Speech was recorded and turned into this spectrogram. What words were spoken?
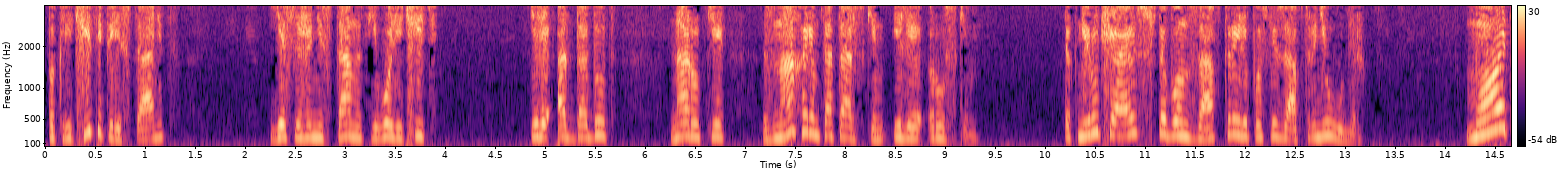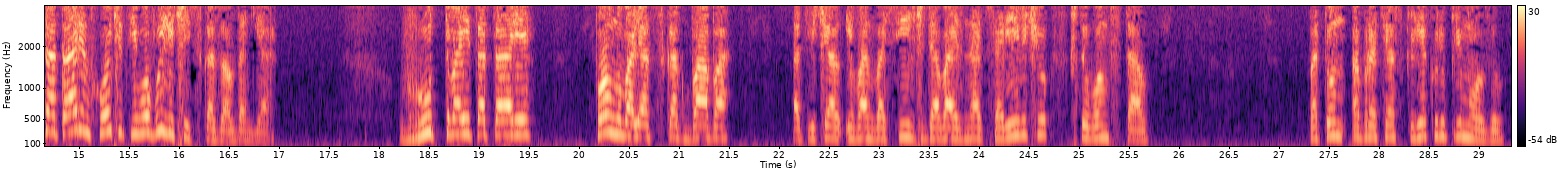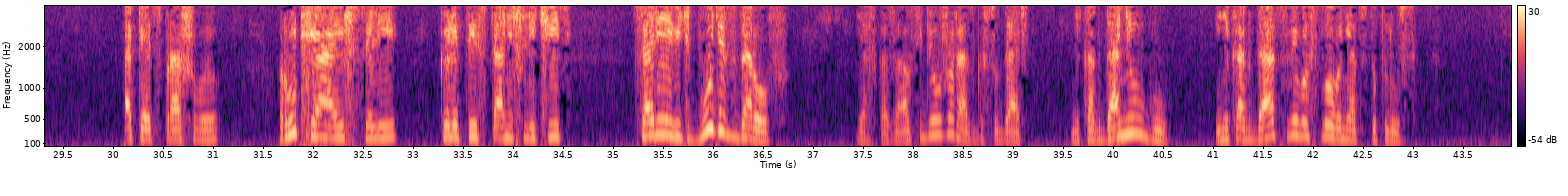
Покричит и перестанет. Если же не станут его лечить или отдадут на руки знахарем татарским или русским. Так не ручаюсь, чтобы он завтра или послезавтра не умер. «Мой татарин хочет его вылечить», — сказал Даньяр. «Врут твои татари, полно валяться, как баба», — отвечал Иван Васильевич, давая знать царевичу, чтобы он встал. Потом, обратясь к лекарю, примолвил. «Опять спрашиваю, ручаешься ли, коли ты станешь лечить Царевич будет здоров? Я сказал тебе уже раз, государь, никогда не лгу и никогда от своего слова не отступлюсь.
